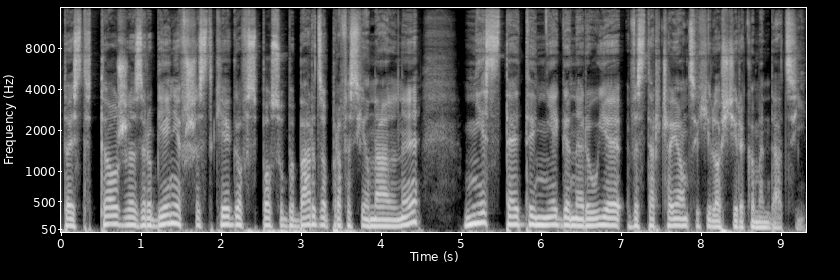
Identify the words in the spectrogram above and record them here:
to jest to, że zrobienie wszystkiego w sposób bardzo profesjonalny niestety nie generuje wystarczających ilości rekomendacji.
